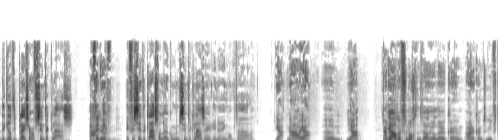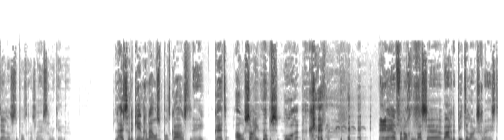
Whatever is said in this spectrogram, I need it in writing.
de Guilty Pleasure of Sinterklaas? Ik Ah, vind, ik, ik vind Sinterklaas wel leuk om een Sinterklaas herinnering op te halen. Ja, nou ja. ja. Nou, we hadden vanochtend wel heel leuk... ah, dat kan ik natuurlijk niet vertellen als de podcast luisteren, mijn kinderen. Luisteren de kinderen naar onze podcast? Nee. Kut. Oh, sorry. Oeps. Hoeren. Kut. Nee, eh, vanochtend was, eh, waren de pieten langs geweest.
